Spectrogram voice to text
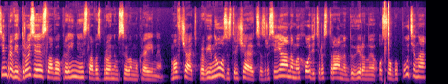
Всім привіт, друзі! Слава Україні! Слава Збройним силам України! Мовчать про війну, зустрічаються з росіянами, ходять в ресторани довіреної особи Путіна.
